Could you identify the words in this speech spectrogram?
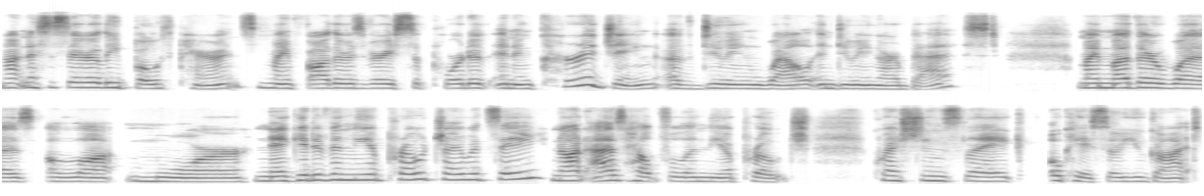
not necessarily both parents. My father was very supportive and encouraging of doing well and doing our best. My mother was a lot more negative in the approach, I would say, not as helpful in the approach. Questions like, okay, so you got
